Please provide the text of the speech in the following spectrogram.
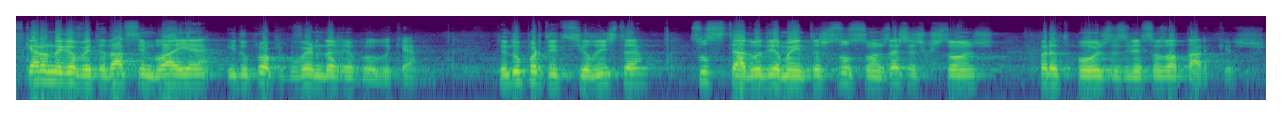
ficaram na gaveta da Assembleia e do próprio Governo da República, tendo o Partido Socialista solicitado o adiamento das resoluções destas questões para depois das eleições autárquicas.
